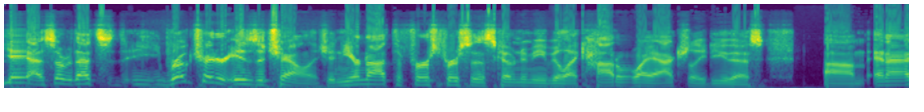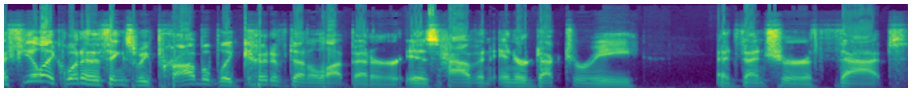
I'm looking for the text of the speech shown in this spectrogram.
Yeah, so that's Rogue Trader is a challenge, and you're not the first person that's come to me and be like, "How do I actually do this?" Um, and I feel like one of the things we probably could have done a lot better is have an introductory adventure that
